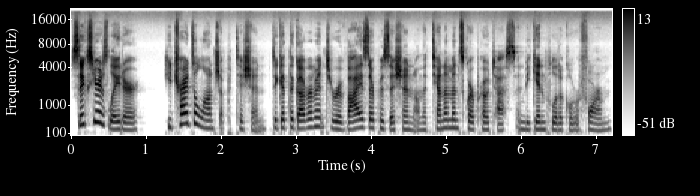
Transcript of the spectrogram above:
Six years later, he tried to launch a petition to get the government to revise their position on the Tiananmen Square protests and begin political reform.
